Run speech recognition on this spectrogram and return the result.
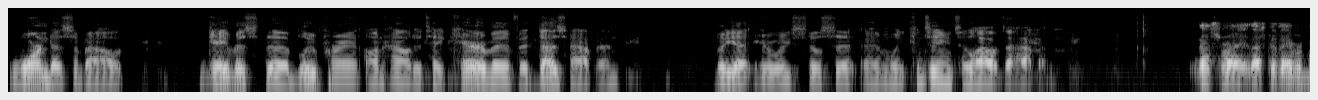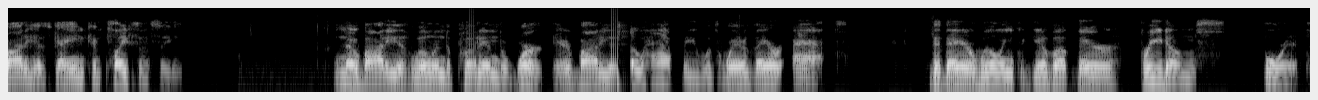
warned us about, gave us the blueprint on how to take care of it if it does happen but yet here we still sit and we continue to allow it to happen. That's right. That's because everybody has gained complacency. Nobody is willing to put in the work. Everybody is so happy with where they're at that they are willing to give up their freedoms for it.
